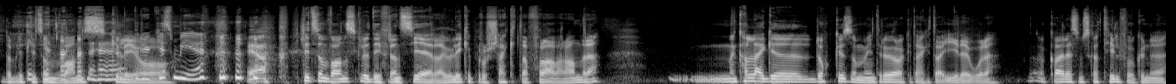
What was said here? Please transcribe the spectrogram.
Det har blitt litt sånn vanskelig å Brukes mye. ja, litt sånn vanskelig å differensiere ulike prosjekter fra hverandre. Men hva legger dere som interiørarkitekter i det ordet? Hva er det som skal til for å kunne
